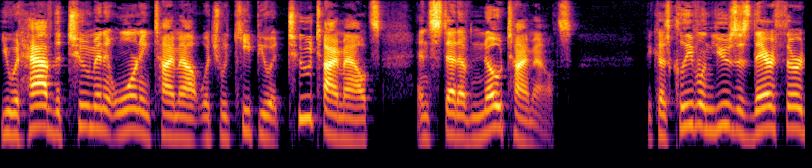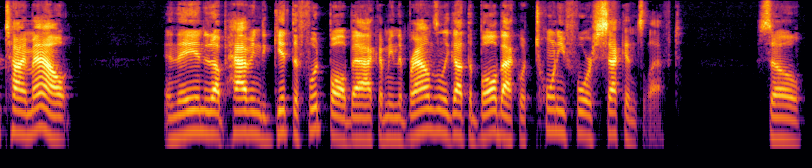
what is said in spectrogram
you would have the 2 minute warning timeout which would keep you at two timeouts instead of no timeouts because Cleveland uses their third timeout and they ended up having to get the football back. I mean, the Browns only got the ball back with 24 seconds left. So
